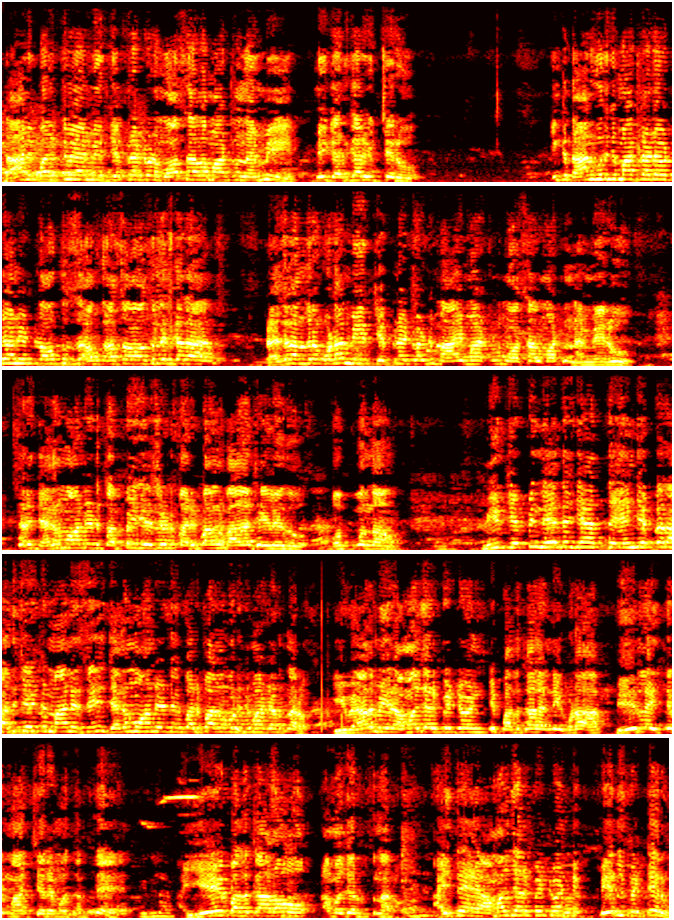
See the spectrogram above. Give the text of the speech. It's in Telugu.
దాని ఫలితమే మీరు చెప్పినటువంటి మోసాల మాటలు నమ్మి మీకు అధికారం ఇచ్చారు. ఇంకా దాని గురించి మాట్లాడేటువంటి అవకాశం అవకాశం అవసరం లేదు కదా. ప్రజలందరూ కూడా మీరు చెప్పినటువంటి మాయ మాటలు మోసాల మాటలు నమ్మారు. సరే జగన్మోహన్ రెడ్డి తప్పే చేసాడు పరిపాలన బాగా చేయలేదు. ఒప్పుకుందాం. మీరు చెప్పింది ఏదో చేస్తే ఏం చెప్పారో అది చేయటం మానేసి జగన్మోహన్ రెడ్డి పరిపాలన గురించి మాట్లాడుతున్నారు. ఈవేళ మీరు అమలు జరిపేటువంటి పథకాలన్నీ కూడా పేర్లు అయితే మార్చారేమో తప్పితే ఏ పథకాలు అమలు జరుపుతున్నారు. అయితే అమలు జరిపేటువంటి పేర్లు పెట్టారు.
